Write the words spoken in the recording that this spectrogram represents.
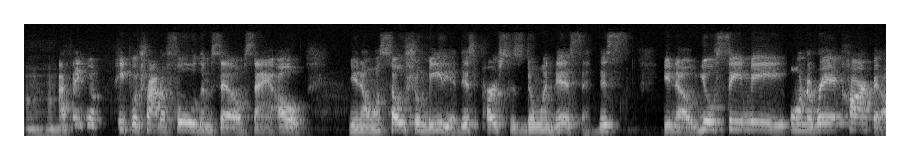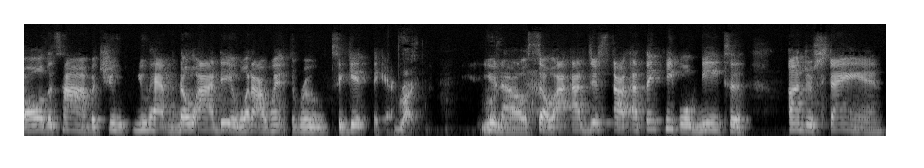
Mm-hmm. I think when people try to fool themselves saying, oh, you know, on social media, this person's doing this and this, you know, you'll see me on the red carpet all the time, but you you have no idea what I went through to get there. Right. You right. know, so I, I just I, I think people need to understand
